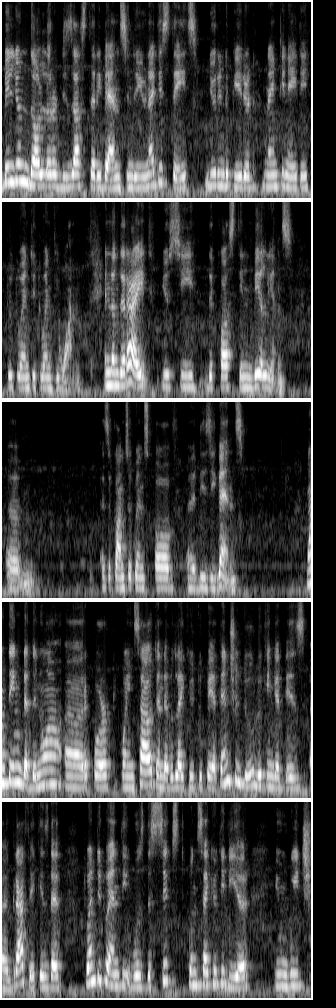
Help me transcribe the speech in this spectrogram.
billion dollar disaster events in the United States during the period 1980 to 2021. And on the right, you see the cost in billions um, as a consequence of uh, these events. One thing that the NOAA uh, report points out, and I would like you to pay attention to looking at this uh, graphic, is that 2020 was the sixth consecutive year in which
